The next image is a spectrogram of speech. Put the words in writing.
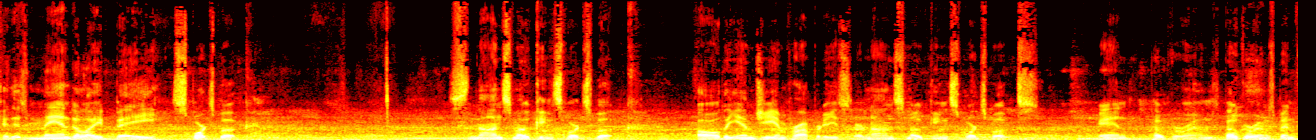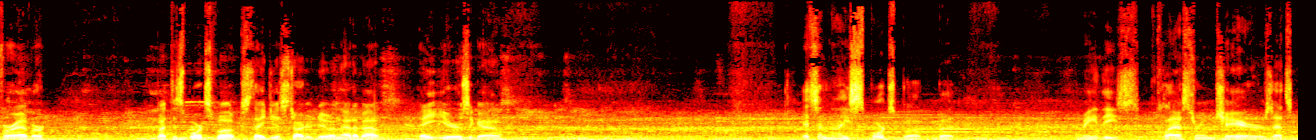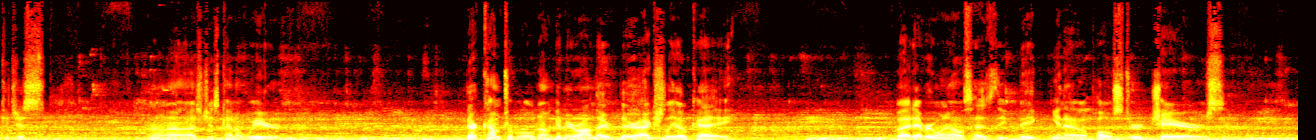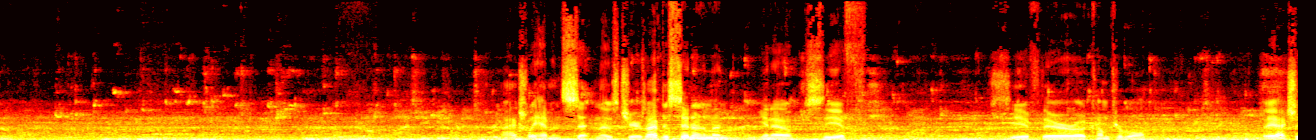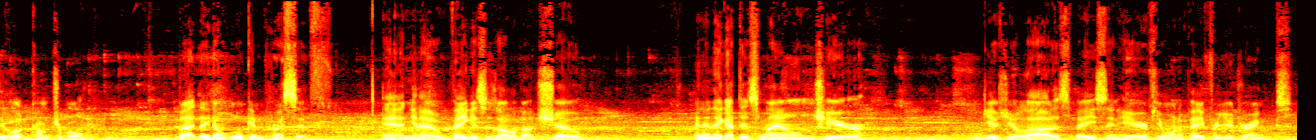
Okay, this is Mandalay Bay Sportsbook. It's non-smoking sportsbook. All the MGM properties are non-smoking sportsbooks and poker rooms. Poker rooms been forever, but the sportsbooks they just started doing that about eight years ago. It's a nice sports book, but I mean these classroom chairs. That's just I don't know. That's just kind of weird. They're comfortable. Don't get me wrong. They're they're actually okay. But everyone else has the big, you know, upholstered chairs. I actually haven't sat in those chairs. I have to sit in them and, you know, see if see if they're uh, comfortable. They actually look comfortable, but they don't look impressive. And you know, Vegas is all about show. And then they got this lounge here. It gives you a lot of space in here if you want to pay for your drinks.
